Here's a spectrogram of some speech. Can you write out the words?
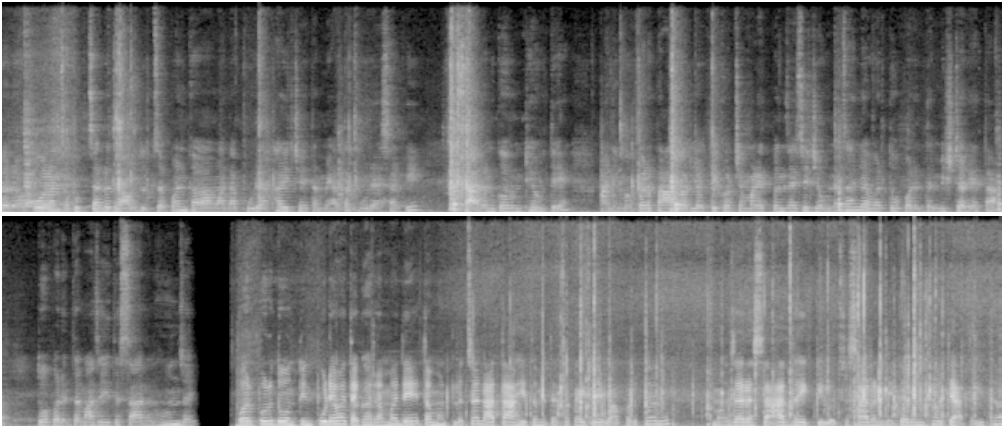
तर पोरांचं खूप चालू होतं अवधूतचं पण. का मला पुऱ्या खायच्या आहेत तर मी आता पुऱ्यासाठी सारण करून ठेवते. आणि मग परत आवरलं तिकडच्या मळ्यात पण जायचे. जेवण झाल्यावर तोपर्यंत मिस्टर येता तोपर्यंत माझं इथं सारण होऊन जाईल. भरपूर दोन तीन पुड्या होत्या घरामध्ये. तर म्हटलं चला आता आहे तर मी त्याचा काहीतरी वापर करू. मग जरासा अर्धा एक किलोचं सारण मी करून ठेवते आता इथं.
